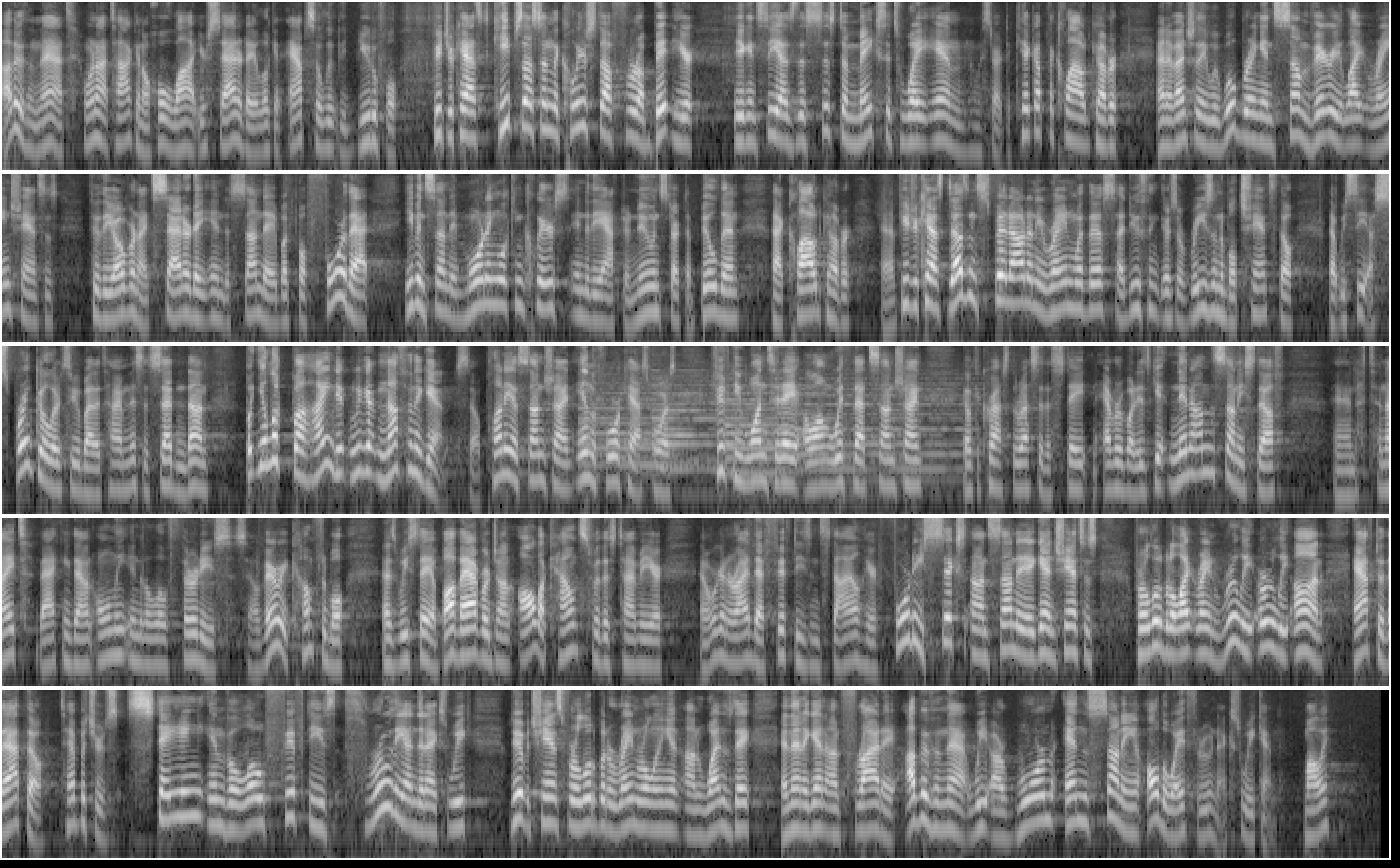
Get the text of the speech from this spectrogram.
Other than that, we're not talking a whole lot. Your Saturday looking absolutely beautiful. Futurecast keeps us in the clear stuff for a bit here. You can see as this system makes its way in, we start to kick up the cloud cover, and eventually we will bring in some very light rain chances through the overnight, Saturday into Sunday. But before that, even Sunday morning looking clear into the afternoon, start to build in that cloud cover. And Futurecast doesn't spit out any rain with this. I do think there's a reasonable chance, though, that we see a sprinkle or two by the time this is said and done. But you look behind it, and we've got nothing again. So plenty of sunshine in the forecast for us. 51 today, along with that sunshine. You look across the rest of the state, and everybody's getting in on the sunny stuff. And tonight, backing down only into the low 30s. So very comfortable as we stay above average on all accounts for this time of year. And we're going to ride that 50s in style here. 46 on Sunday. Again, chances for a little bit of light rain really early on. After that, though, temperatures staying in the low 50s through the end of next week. We do have a chance for a little bit of rain rolling in on Wednesday and then again on Friday. Other than that, we are warm and sunny all the way through next weekend. Molly?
